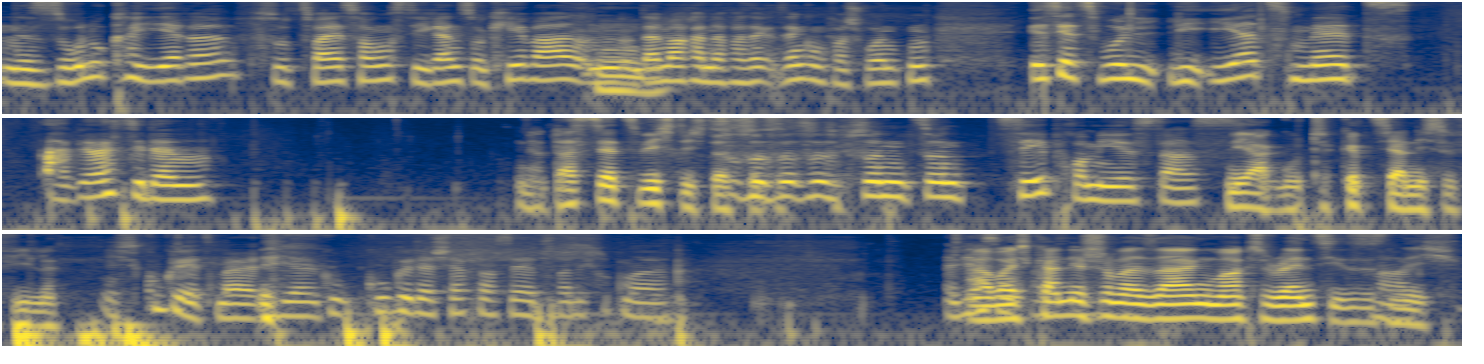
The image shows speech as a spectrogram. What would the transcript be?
eine Solo-Karriere, so zwei Songs, die ganz okay waren und, und dann war er an der Versenkung verschwunden. Ist jetzt wohl liiert mit, ah, wie heißt die denn? Ja, das ist jetzt wichtig. Dass So, so, so, so, ein, so ein C-Promi ist das. ja, gut, gibt's ja nicht so viele. Ich google jetzt mal. Hier, google der Chef noch selbst. Warte, ich guck mal. Äh, wie heißt Aber ich kann dir schon mal sagen, Mark Terenzi ist es Mark. nicht.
